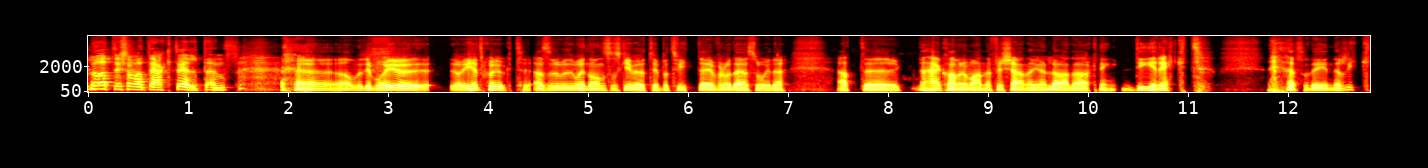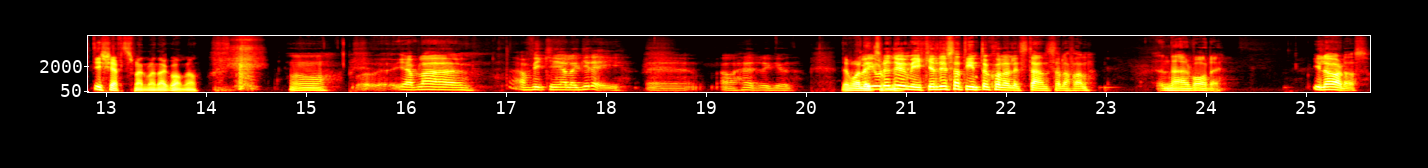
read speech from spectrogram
Låter som att det är aktuellt ens. Ja, men det var ju det var helt sjukt. Alltså, det var ju någon som skrev ut det på Twitter, för det var där jag såg det, att eh, den här kameramannen förtjänar ju en löneökning direkt. alltså det är en riktig käftsmäll med den här kameran. Ja, jävla... Ja, vilken jävla grej. Eh, Ja, herregud. Det var Vad liksom, gjorde du Mikael? Du satt inte och kollade Let's Dance i alla fall. när var det? I lördags.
